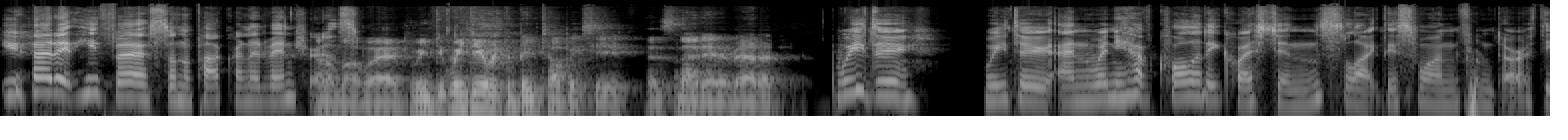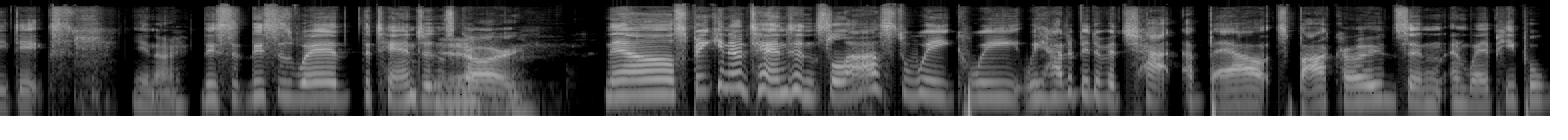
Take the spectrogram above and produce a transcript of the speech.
You heard it here first on the Parkrun Adventurers. Oh my word, we we deal with the big topics here. There's no doubt about it. We do. We do. And when you have quality questions like this one from Dorothy Dix, you know, this this is where the tangents Yeah. go. Now, speaking of tangents, last week we, we had a bit of a chat about barcodes and, and where people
